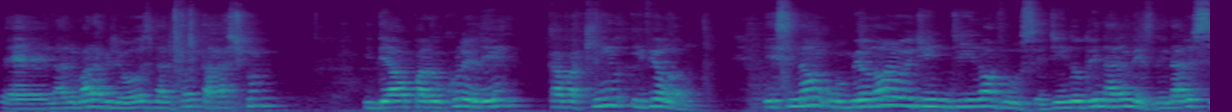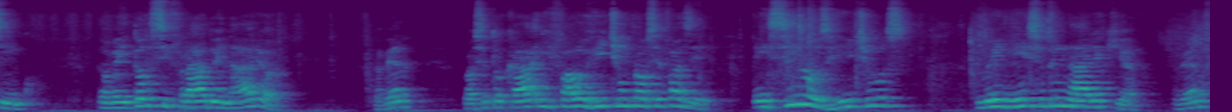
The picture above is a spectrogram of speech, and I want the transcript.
É, inário maravilhoso, inário fantástico. Ideal para o ukulele, cavaquinho e violão. Esse não, o meu não é o de, de hino avulso, é de do inário mesmo, do inário 5. Então vem todo cifrado o inário, ó. Tá vendo? Pra você tocar e fala o ritmo para você fazer. Ensina os ritmos no início do inário aqui, ó. Tá vendo?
